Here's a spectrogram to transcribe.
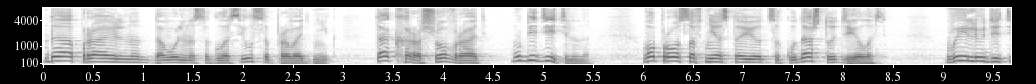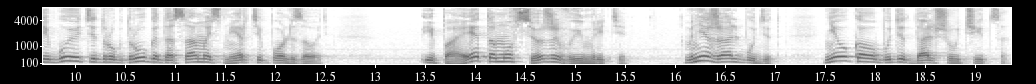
Да, правильно, довольно согласился проводник. Так хорошо врать. Убедительно. Вопросов не остается, куда что делать. Вы, люди, будете друг друга до самой смерти пользовать. И поэтому все же вымрете. Мне жаль будет. Не у кого будет дальше учиться.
